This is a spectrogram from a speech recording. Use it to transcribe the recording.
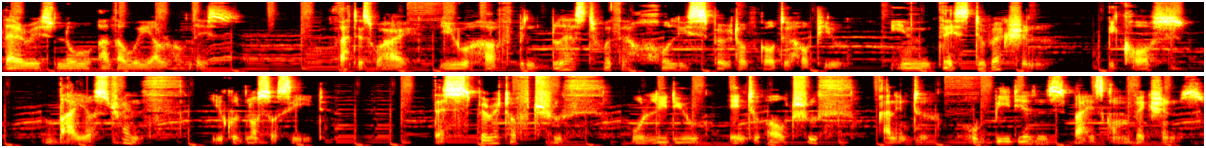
There is no other way around this. That is why you have been blessed with the Holy Spirit of God to help you in this direction because by your strength you could not succeed. The Spirit of truth will lead you into all truth and into obedience by His convictions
